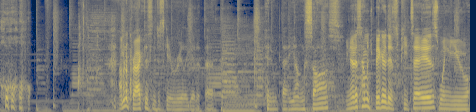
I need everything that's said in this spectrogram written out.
Oh. I'm gonna practice and just get really good at that. Hit it with that young sauce. You notice how much bigger this pizza is when you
